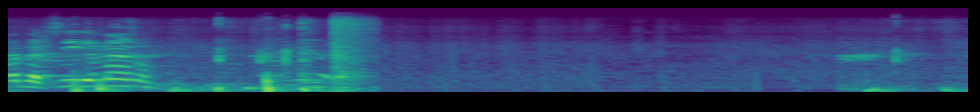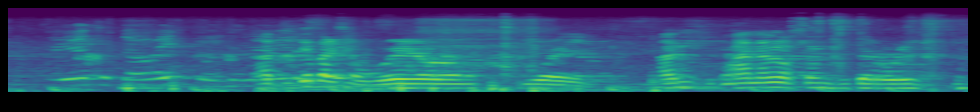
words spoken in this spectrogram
Me persigue, mano. no A ti te parece bueno, bueno. An- Ganan los antiterroristas.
